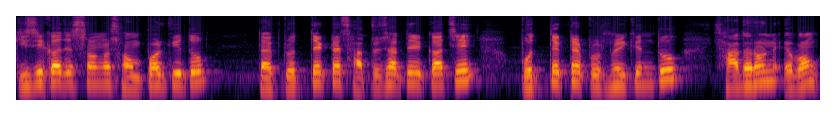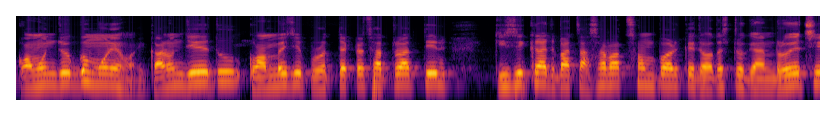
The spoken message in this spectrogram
কৃষিকাজের সঙ্গে সম্পর্কিত, তাই প্রত্যেকটা ছাত্রছাত্রীর কাছে প্রত্যেকটা প্রশ্নই কিন্তু সাধারণ এবং কমনযোগ্য মনে হয়। কারণ যেহেতু কম বেশি প্রত্যেকটা ছাত্রছাত্রীর কৃষিকাজ বা চাষাবাদ সম্পর্কে যথেষ্ট জ্ঞান রয়েছে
